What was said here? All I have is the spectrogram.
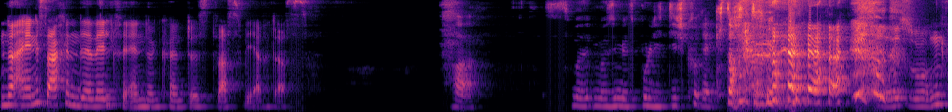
nur eine Sache in der Welt verändern könntest, was wäre das? Ha. Das muss ich mir jetzt politisch korrekt ausdrücken. ja, schon.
